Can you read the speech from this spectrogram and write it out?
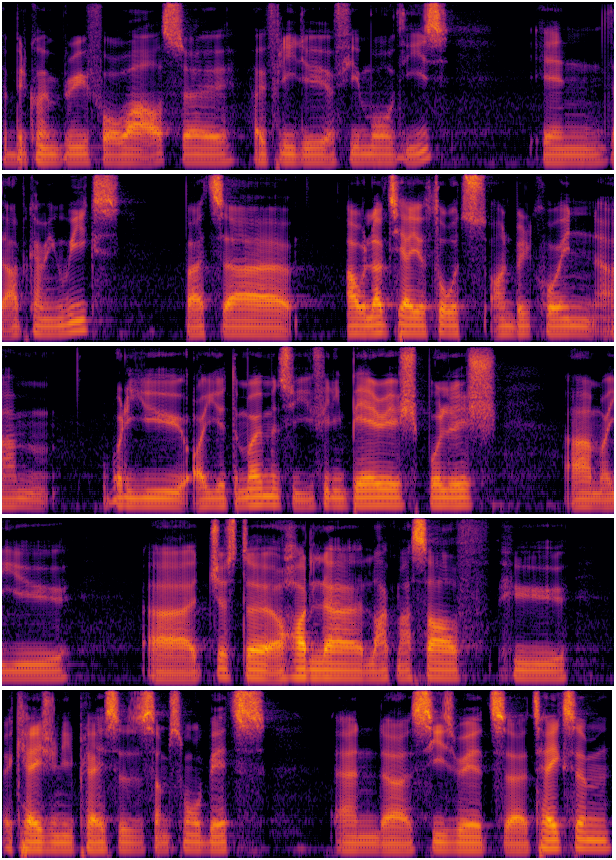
a Bitcoin brew for a while, so hopefully do a few more of these in the upcoming weeks. But uh, I would love to hear your thoughts on Bitcoin. Um, what are you are you at the moment? Are you feeling bearish, bullish? Um, are you uh, just a, a hodler like myself who occasionally places some small bets and uh, sees where it uh, takes him?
